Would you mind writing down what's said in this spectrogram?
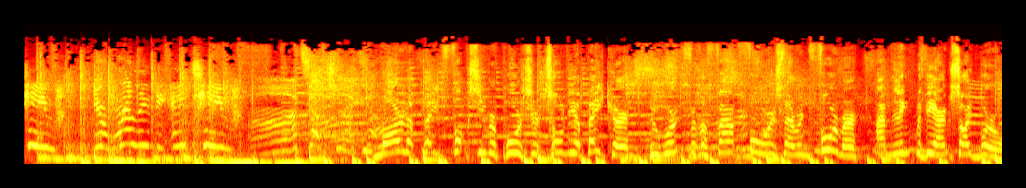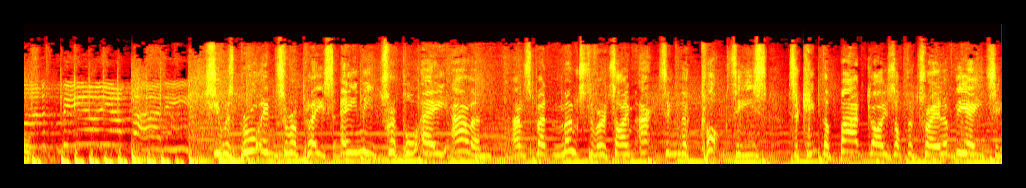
Team, you're really the A team. Uh, touch me. Marla played Foxy reporter Tawnia Baker, who worked for the Fab Four as their informer and linked with the outside world. She was brought in to replace Amy Triple A Allen and spent most of her time acting the cocktease to keep the bad guys off the trail of the A team.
